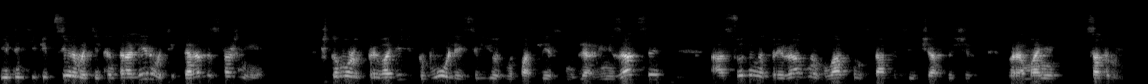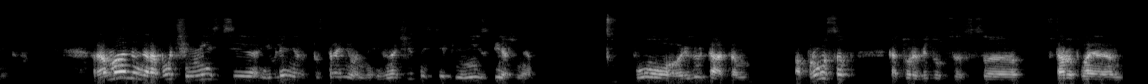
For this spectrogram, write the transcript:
идентифицировать и контролировать их гораздо сложнее, что может приводить к более серьезным последствиям для организации, особенно при разном властном статусе участвующих в романе сотрудников. Романы на рабочем месте явление распространенное и в значительной степени неизбежное. По результатам опросов, которые ведутся с э, второй половины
